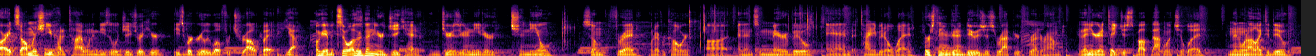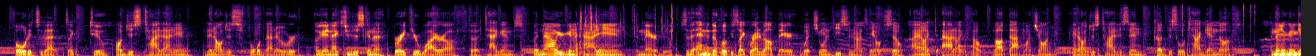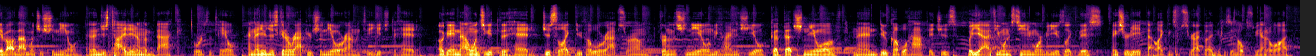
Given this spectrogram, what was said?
All right, so I'm gonna show you how to tie one of these little jigs right here. These work really well for trout, but yeah. Okay, but so other than your jig head, the materials you're gonna need are chenille, some thread, whatever color, uh, and then some marabou and a tiny bit of lead. First thing you're gonna do is just wrap your thread around, and then you're gonna take just about that much of lead, and then what I like to do, fold it so that it's like two. I'll just tie that in, and then I'll just fold that over. Okay, next you're just gonna break your wire off the tag ends, but now you're gonna add in the marabou. So the end of the hook is like right about there, but you want a decent amount of tail, so I like to add like about, about that much on, and I'll just tie this in, cut this little tag end off, and then you're gonna get about that much of chenille, and then just tie it in on the back towards the tail. And then you're just gonna wrap your chenille around until you get to the head. Okay, now once you get to the head, just like do a couple wraps around in front of the chenille and behind the shield. Cut that chenille off, and then do a couple half hitches. But yeah, if you wanna see any more videos like this, make sure to hit that like and subscribe button because it helps me out a lot.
